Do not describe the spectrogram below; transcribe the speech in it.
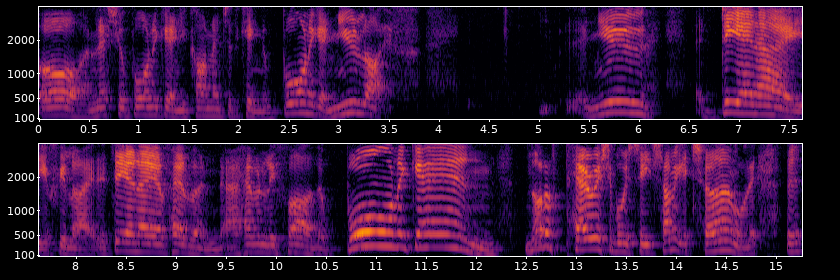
Oh, unless you're born again, you can't enter the kingdom. Born again, new life, new DNA, if you like, the DNA of heaven, our Heavenly Father. Born again, not of perishable seed, something eternal. There's,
